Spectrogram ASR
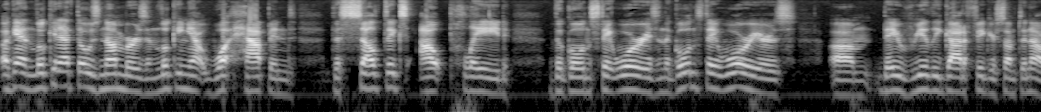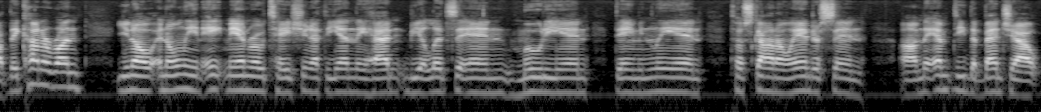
again, looking at those numbers and looking at what happened, the Celtics outplayed the Golden State Warriors. And the Golden State Warriors, um, they really got to figure something out. They kind of run, you know, an only an eight man rotation. At the end, they had Bjelica in, Moody in, Damion Lee in, Toscano Anderson. Um, they emptied the bench out.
